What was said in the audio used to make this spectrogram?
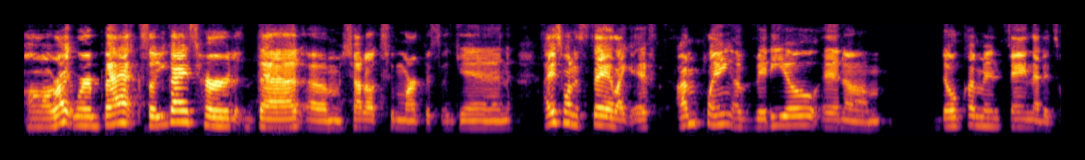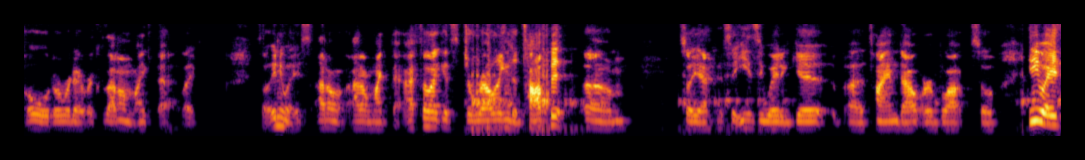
All right, we're back. So you guys heard that. Um, shout out to Marcus again. I just want to say, like, if I'm playing a video and um, don't come in saying that it's old or whatever, because I don't like that. Like, so, anyways, I don't, I don't like that. I feel like it's derailing the topic. Um, so yeah, it's an easy way to get uh, timed out or blocked. So, anyways,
